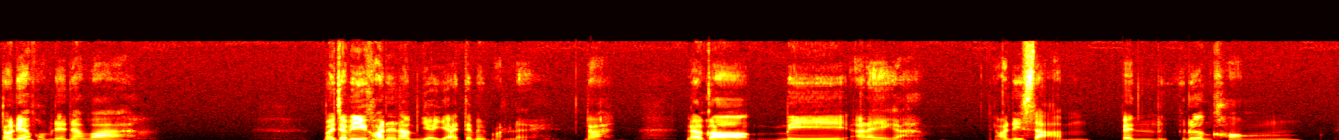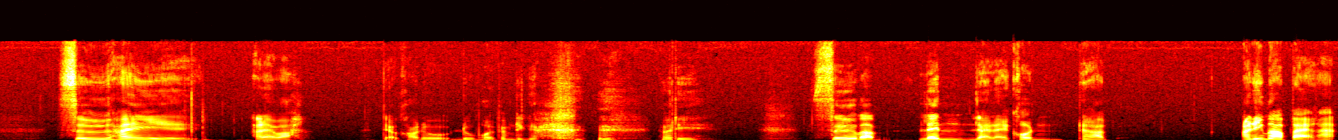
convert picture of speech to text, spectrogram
ตรงนี้ผมแนะนำว่า มันจะมีข้อแนะนำเยอะแยะเต็มไปหมดเลยนะ แล้วก็มีอะไรอีกอะอันที่สามเป็นเรื่องของซื้อให้อะไรวะ เดี๋ยวขอดูดูโพยแป๊บนึงนะโทษที ซื้อแบบเล่นหลาย ๆ คนนะครับ อันนี้มาแปลกฮะ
